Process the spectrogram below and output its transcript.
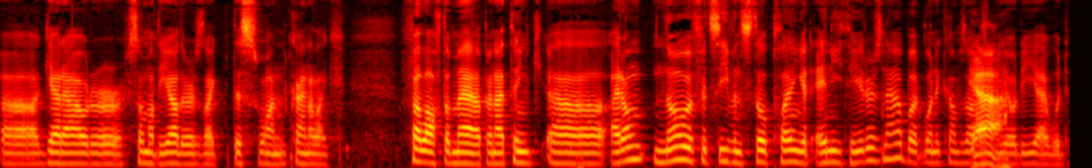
uh, Get Out or some of the others, like this one kind of like fell off the map. And I think uh, I don't know if it's even still playing at any theaters now, but when it comes out yeah. on VOD, I would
